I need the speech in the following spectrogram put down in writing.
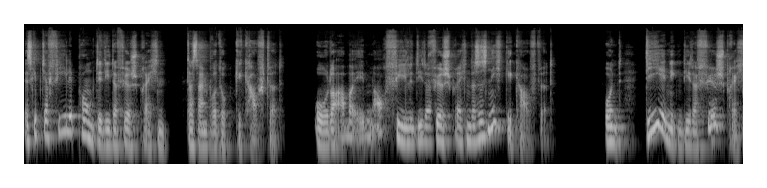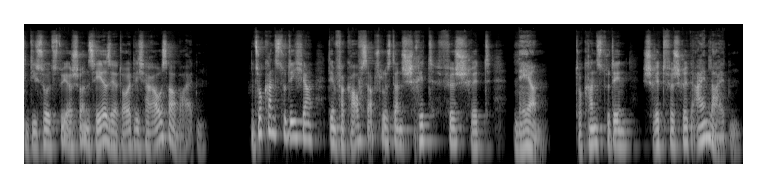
Es gibt ja viele Punkte, die dafür sprechen, dass ein Produkt gekauft wird. Oder aber eben auch viele, die dafür sprechen, dass es nicht gekauft wird. Und diejenigen, die dafür sprechen, die sollst du ja schon sehr, sehr deutlich herausarbeiten. Und so kannst du dich ja dem Verkaufsabschluss dann Schritt für Schritt nähern. So kannst du den Schritt für Schritt einleiten.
